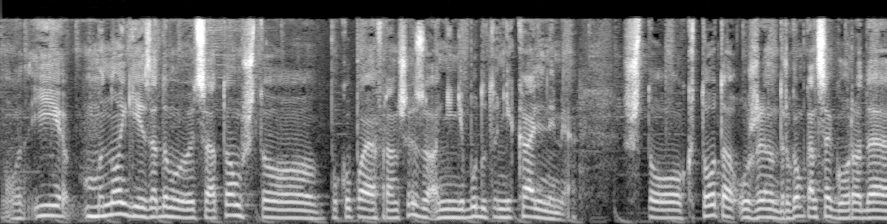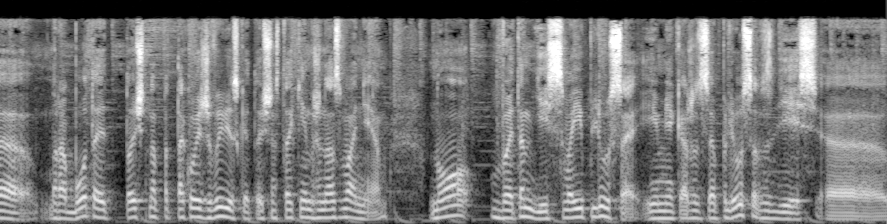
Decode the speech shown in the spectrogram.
Вот. И многие задумываются о том, что покупая франшизу, они не будут уникальными что кто-то уже на другом конце города работает точно под такой же вывеской, точно с таким же названием. Но в этом есть свои плюсы. И мне кажется, плюсов здесь э,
